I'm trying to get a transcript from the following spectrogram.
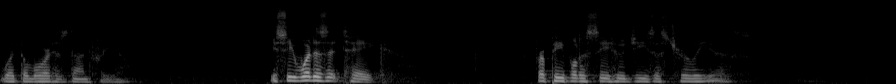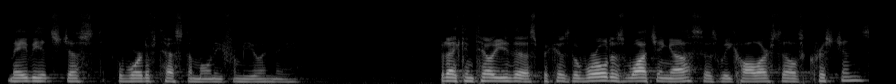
what the Lord has done for you. You see, what does it take for people to see who Jesus truly is? Maybe it's just a word of testimony from you and me. But I can tell you this because the world is watching us as we call ourselves Christians,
